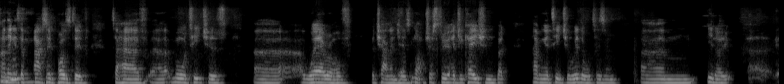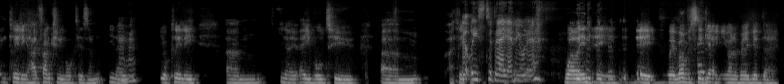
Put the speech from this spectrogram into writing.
I think mm-hmm. it's a massive positive to have uh, more teachers uh, aware of the challenges, not just through education, but having a teacher with autism, um, you know, uh, and clearly high functioning autism, you know, mm-hmm. you're clearly um, you know able to um, I think at least today anyway. well, indeed, indeed, we're obviously getting you on a very good day.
